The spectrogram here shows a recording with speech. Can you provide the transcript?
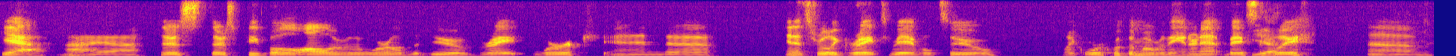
yeah, I uh, there's there's people all over the world that do great work, and uh, and it's really great to be able to like work with them over the internet, basically. Yeah. Um,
